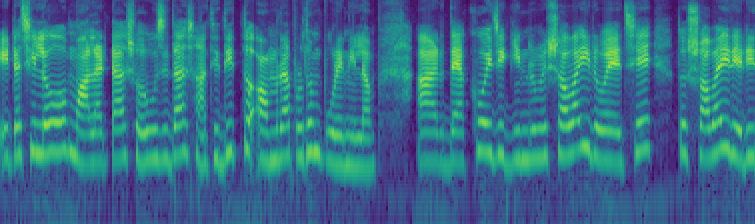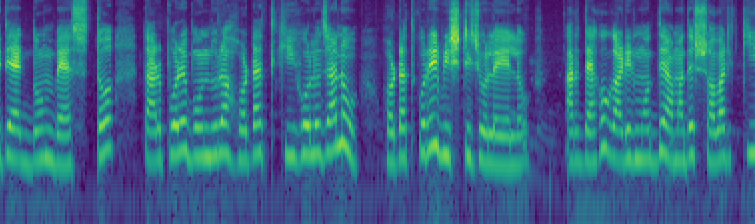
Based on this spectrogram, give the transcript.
এটা ছিল মালাটা সবুজদা সাথীদির তো আমরা প্রথম পরে নিলাম। আর দেখো, এই যে রুমে সবাই রয়েছে। তো সবাই রেডিতে একদম ব্যস্ত। তারপরে বন্ধুরা হঠাৎ কি হলো জানো? হঠাৎ করেই বৃষ্টি চলে এলো। আর দেখো, গাড়ির মধ্যে আমাদের সবার কি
